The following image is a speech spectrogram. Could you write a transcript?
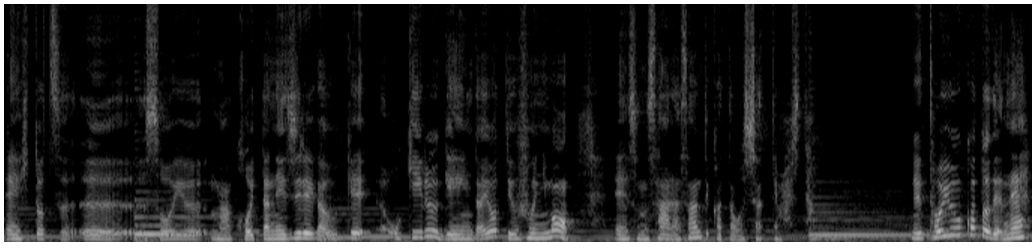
えー、一つそういうまあこういったねじれが受け起きる原因だよっていうふうにも、えー、そのサーラさんって方おっしゃってました。でということでね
